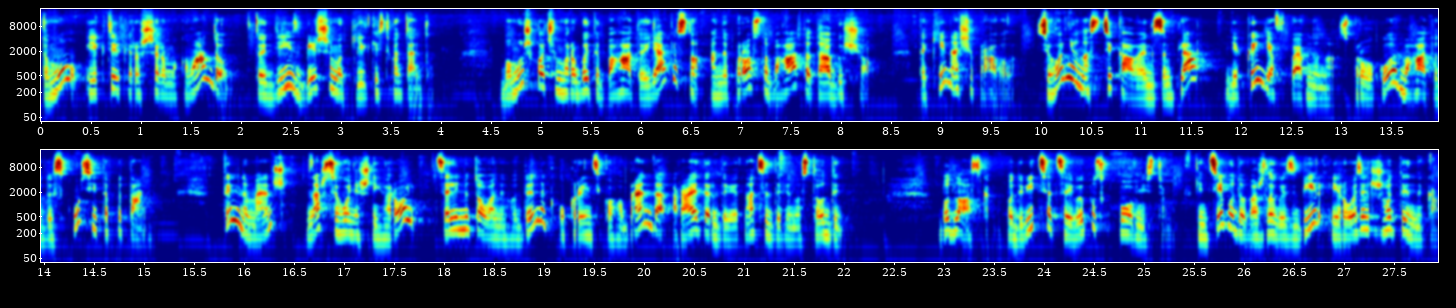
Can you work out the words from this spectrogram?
Тому, як тільки розширимо команду, тоді збільшимо кількість контенту. Бо ми ж хочемо робити багато і якісно, а не просто багато та аби що. Такі наші правила. Сьогодні у нас цікавий екземпляр, який, я впевнена, спровокує багато дискусій та питань. Тим не менш, наш сьогоднішній герой це лімітований годинник українського бренда Rider 1991. Будь ласка, подивіться цей випуск повністю. В кінці буде важливий збір і розіграш годинника,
